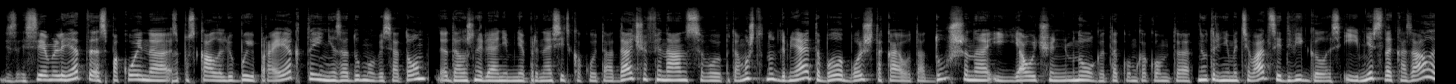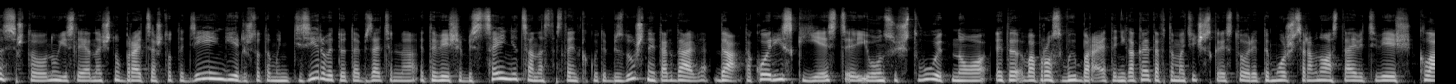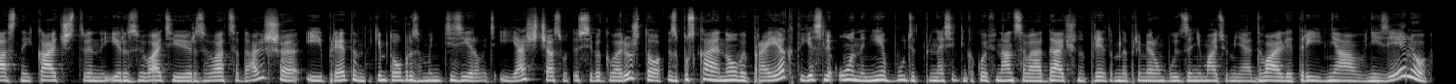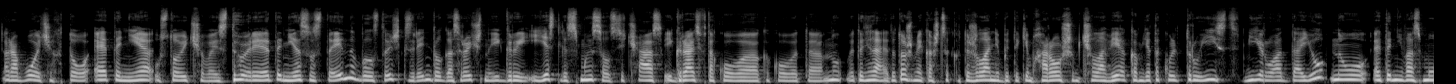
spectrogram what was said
не знаю, 7 лет спокойно запускала любые проекты, не задумываясь о том, должны ли они мне приносить какую-то отдачу финансовую, потому что, ну, для меня это было больше такая вот отдушина, и я очень много таком каком-то внутренней мотивации двигалась. И мне всегда казалось, что, ну, если я начну брать за что-то деньги или что-то монетизировать, то это обязательно, эта вещь обесценится, она станет какой-то бездушной и так далее. Да, такой риск есть, и он существует, но это вопрос выбора, это не какая-то автоматическая история. Ты можешь все равно оставить вещь классной, качественной и развивать ее и развиваться дальше, и при этом каким-то образом монетизировать. И я сейчас вот себе говорю, что запуская новый проект, если он не будет приносить никакой финансовой отдачи, но при этом, например, он будет занимать у меня два или три дня в неделю рабочих, то это не устойчивая история, это не sustainable с точки зрения долгосрочной игры. И есть ли смысл сейчас играть в такого какого-то, ну, это не знаю, это тоже, мне кажется, какое-то желание быть таким хорошим человеком, я такой альтруист, миру отдаю, ну, это невозможно.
